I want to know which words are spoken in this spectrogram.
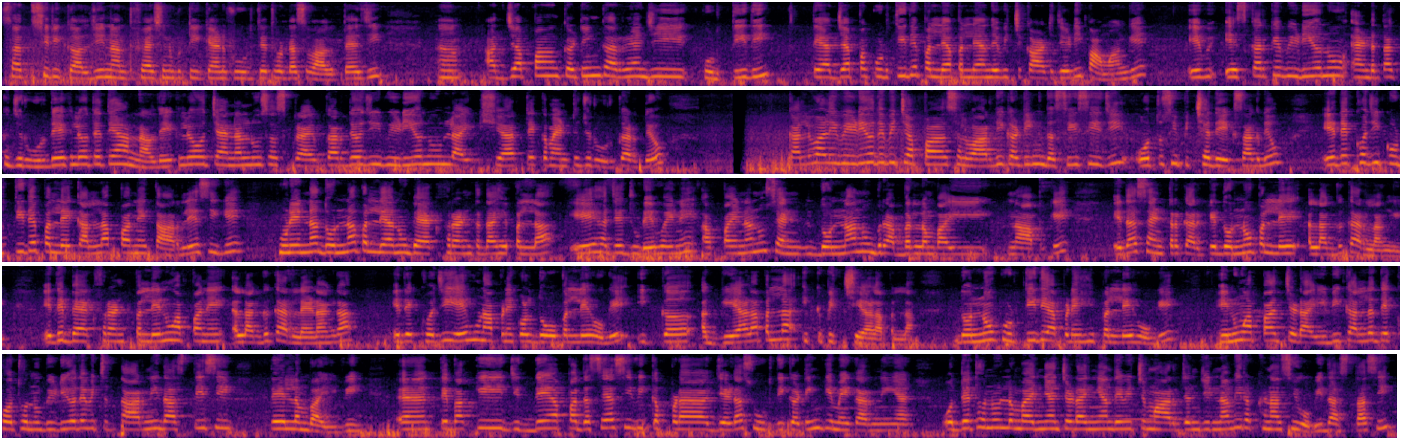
ਸਤਿ ਸ਼੍ਰੀ ਅਕਾਲ ਜੀ, Anant fashion boutique and food ਤੇ ਤੁਹਾਡਾ ਸਵਾਗਤ ਹੈ ਜੀ। ਅੱਜ ਆਪਾਂ ਕਟਿੰਗ ਕਰ ਰਹੇ ਹਾਂ ਜੀ ਕੁੜਤੀ ਦੀ ਤੇ ਅੱਜ ਆਪਾਂ ਕੁੜਤੀ ਦੇ ਪੱਲਿਆਂ ਪੱਲਿਆਂ ਦੇ ਵਿੱਚ ਕਾਟ ਜਿਹੜੀ ਪਾਵਾਂਗੇ। ਇਹ ਵੀ- ਇਸ ਕਰਕੇ ਵੀਡੀਓ ਨੂੰ ਐਂਡ ਤੱਕ ਜ਼ਰੂਰ ਦੇਖ ਲਿਓ ਤੇ ਧਿਆਨ ਨਾਲ ਦੇਖ ਲਿਓ। ਚੈਨਲ ਨੂੰ ਸਬਸਕ੍ਰਾਈਬ ਕਰ ਦਿਓ ਜੀ, ਵੀਡੀਓ ਨੂੰ ਲਾਈਕ ਸ਼ੇਅਰ ਤੇ ਕਮੈਂਟ ਜ਼ਰੂਰ ਕਰ ਦਿਓ। ਕੱਲ ਵਾਲੀ ਵੀਡੀਓ ਦੇ ਵਿੱਚ ਆਪਾਂ ਸਲਵਾਰ ਦੀ ਕਟਿੰਗ ਦੱਸੀ ਸੀ ਜੀ, ਉਹ ਤੁਸੀਂ ਪਿੱਛੇ ਦੇਖ ਸਕਦੇ ਹੋ। ਇਹ ਦੇਖੋ ਜੀ, ਕੁੜਤੀ ਦੇ ਪੱਲੇ ਕੱਲ ਆਪਾਂ ਨੇ ਤਾਰ ਲਏ ਸੀਗੇ। ਹੁਣ ਇਹਨਾਂ ਦੋਨਾਂ ਪੱਲਿਆਂ ਨੂੰ ਬੈਕ ਫਰੰਟ ਦਾ ਇਹ ਪੱਲਾ, ਇਹ ਹਜੇ ਜੁੜੇ ਹੋਏ ਨੇ। ਆਪਾਂ ਇਹਨਾਂ ਨੂੰ ਸੈਂ- ਦੋਨਾਂ ਨੂੰ ਬਰਾਬਰ ਲੰਬਾਈ ਨਾਪ ਕੇ ਇਹਦਾ ਸੈਂਟਰ ਕਰਕੇ ਦੋਨੋਂ ਪੱਲੇ ਅਲੱਗ ਕਰ ਲਾਂਗੇ। ਇਹਦੇ ਬੈਕ ਫਰੰਟ ਪੱਲੇ ਨੂੰ ਆਪਾਂ ਨੇ ਅਲੱਗ ਕਰ ਲੈਣਾਗਾ। ਇਹ ਦੇਖੋ ਜੀ, ਇਹ ਹੁਣ ਆਪਣੇ ਕੋਲ ਦੋ ਪੱਲੇ ਹੋ ਗਏ। ਇੱਕ ਅੱਗੇ ਵਾਲਾ ਪੱਲਾ, ਇੱਕ ਪਿੱਛੇ ਵਾਲਾ ਪੱਲਾ। ਦੋਨੋਂ ਕੁੜਤੀ ਦੇ ਆਪਣੇ ਹੀ ਪੱਲੇ ਹੋ ਗਏ। ਇਹਨੂੰ ਆਪਾਂ ਚੜਾਈ ਵੀ ਕੱਲ ਦੇਖੋ, ਤੁਹਾਨੂੰ ਵੀਡੀਓ ਦੇ ਵਿੱਚ ਤਾਰਨੀ ਦੱਸਤੀ ਸੀ ਤੇ ਲੰਬਾਈ ਵੀ। ਅਮ ਤੇ ਬਾਕੀ ਜਿੱਦੇ ਆਪਾਂ ਦੱਸਿਆ ਸੀ ਵੀ ਕੱਪੜਾ ਜਿਹੜਾ ਸੂਟ ਦੀ ਕਟਿੰਗ ਕਿਵੇਂ ਕਰਨੀ ਹੈ, ਉਹਦੇ ਤੁਹਾਨੂੰ ਲੰਬਾਈਆਂ ਚੜਾਈਆਂ ਦੇ ਵਿੱਚ ਮਾਰਜਨ ਜਿੰਨਾ ਵੀ ਰੱਖਣਾ ਸੀ ਉਹ ਵੀ ਦੱਸਤਾ ਸੀ।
